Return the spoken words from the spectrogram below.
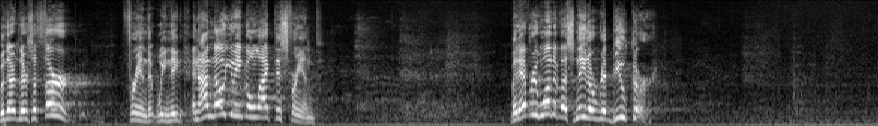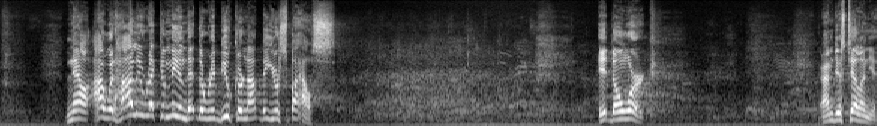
but there, there's a third friend that we need. And I know you ain't gonna like this friend. But every one of us need a rebuker. Now, I would highly recommend that the rebuker not be your spouse. It don't work. I'm just telling you.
